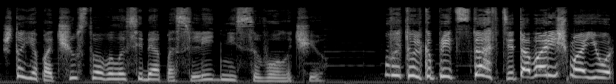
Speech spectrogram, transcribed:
что я почувствовала себя последней сволочью. «Вы только представьте, товарищ майор!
